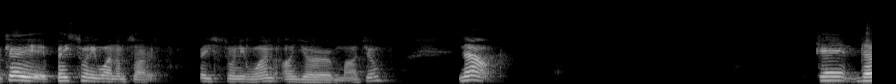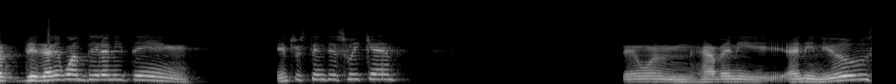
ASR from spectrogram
Okay, page 21, I'm sorry. Page 21 on your module. Now, okay, did anyone did anything interesting this weekend? Anyone have any any news,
